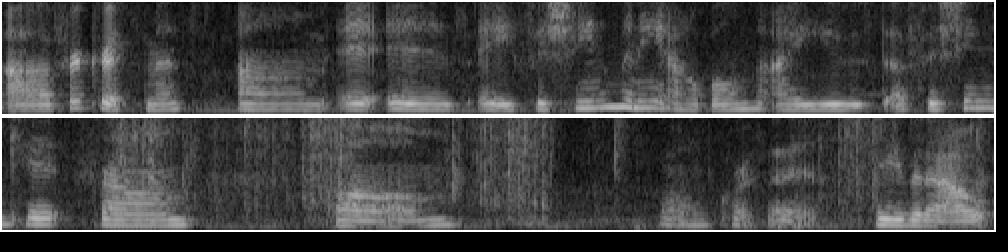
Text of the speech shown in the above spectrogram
uh, for Christmas. Um, it is a fishing mini album. I used a fishing kit from, um, well of course I didn't save it out.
